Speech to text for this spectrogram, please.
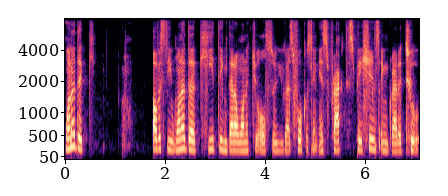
one of the obviously one of the key things that I wanted to also you guys focus in is practice patience and gratitude.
